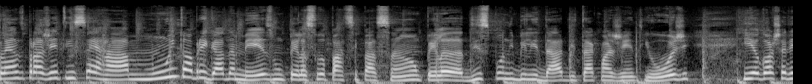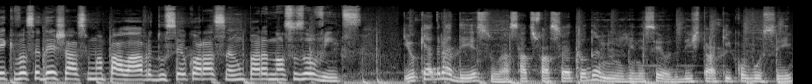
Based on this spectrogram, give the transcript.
Cleandro, para a gente encerrar, muito obrigada mesmo pela sua participação, pela disponibilidade de estar com a gente hoje. E eu gostaria que você deixasse uma palavra do seu coração para nossos ouvintes. Eu que agradeço, a satisfação é toda minha, Geneseuda, de estar aqui com você,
